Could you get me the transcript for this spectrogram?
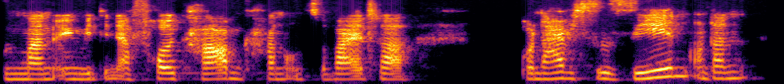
und man irgendwie den Erfolg haben kann und so weiter. Und da habe ich es gesehen und dann,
